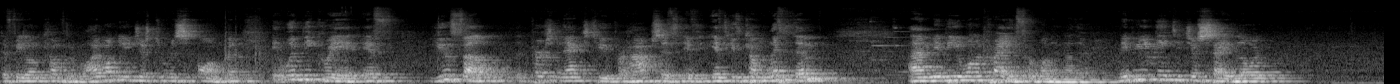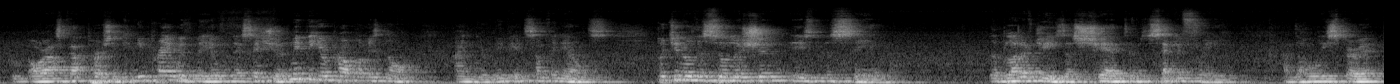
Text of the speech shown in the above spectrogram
to feel uncomfortable. I want you just to respond. But it would be great if you felt the person next to you, perhaps, if, if, if you've come with them, um, maybe you want to pray for one another. Maybe you need to just say, Lord, or ask that person, can you pray with me over this issue? Maybe your problem is not anger, maybe it's something else. But you know, the solution is the same. The blood of Jesus shed to set you free, and the Holy Spirit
